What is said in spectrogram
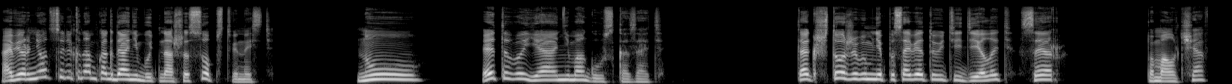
А вернется ли к нам когда-нибудь наша собственность? Ну, этого я не могу сказать. Так что же вы мне посоветуете делать, сэр? Помолчав,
